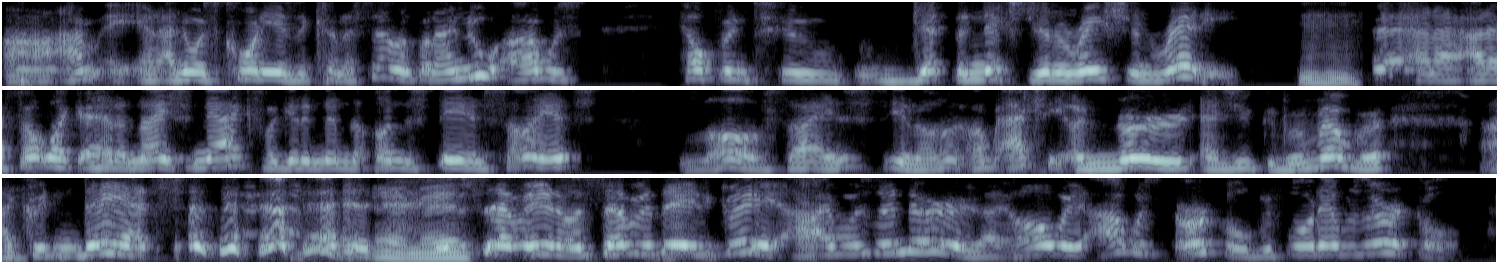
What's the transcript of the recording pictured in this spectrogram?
uh, I'm, and I know as corny as it kind of sounds, but I knew I was helping to get the next generation ready hmm and I, and I felt like I had a nice knack for getting them to understand science, love science. You know, I'm actually a nerd, as you can remember. I couldn't dance. Hey, In man. seven, you know, seventh, eighth grade, I was a nerd. I always, I was Urkel before there was Urkel.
